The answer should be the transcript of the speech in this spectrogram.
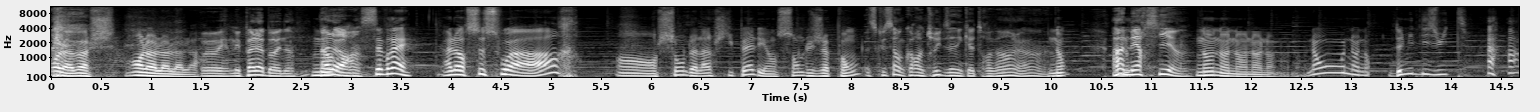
Oh la vache Oh là là là là Ouais, ouais, mais pas la bonne. Non, Alors, c'est vrai. Alors ce soir, en chant de l'archipel et en son du Japon... est-ce que c'est encore un truc des années 80 là? Non. Ah Non. merci. Non, non, non, non, non, non, non, non, non, 2018. Haha,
